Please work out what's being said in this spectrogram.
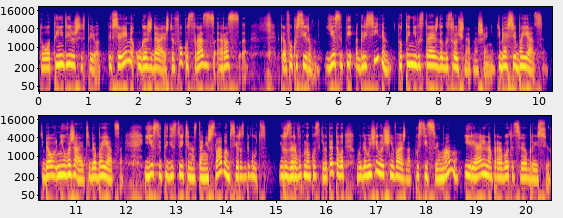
то ты не движешься вперед. Ты все время угождаешь, твой фокус раз, раз фокусирован. Если ты агрессивен, то ты не выстраиваешь долгосрочные отношения. Тебя все боятся, тебя не уважают, тебя боятся. И если ты действительно станешь слабым, все разбегутся и разорвут на куски. Вот это вот для мужчин очень важно, отпустить свою маму и реально проработать свою агрессию.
